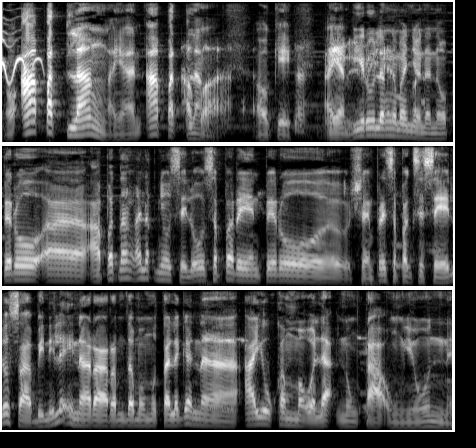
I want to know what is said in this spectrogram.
Oh, apat lang. Ayan, apat lang. Aba. Okay. Ayan, biro lang naman yun, ano. Pero ah, apat ng anak nyo, selosa pa rin. Pero syempre sa pagseselo, sabi nila, eh, nararamdaman mo talaga na ayaw kang mawala nung taong yun.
